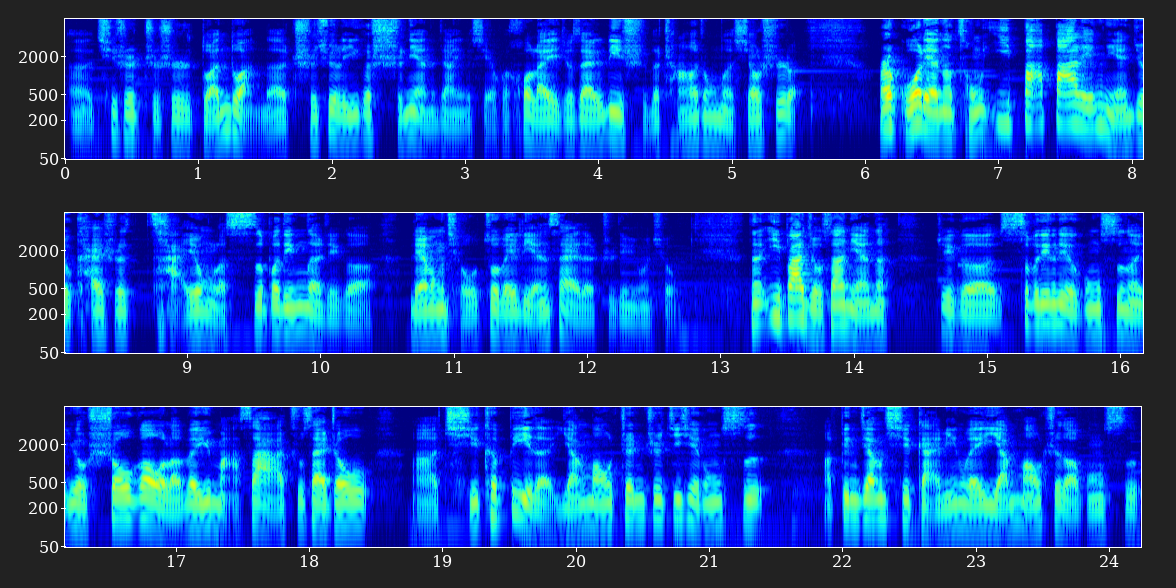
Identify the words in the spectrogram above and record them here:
呃，其实只是短短的持续了一个十年的这样一个协会，后来也就在历史的长河中呢消失了。而国联呢，从一八八零年就开始采用了斯伯丁的这个联盟球作为联赛的指定用球。那一八九三年呢，这个斯伯丁这个公司呢，又收购了位于马萨诸塞州。啊，奇克币的羊毛针织机械公司啊，并将其改名为羊毛制造公司。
